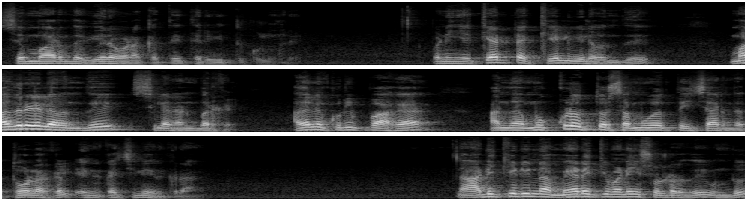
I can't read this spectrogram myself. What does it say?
செம்மார்ந்த வீர வணக்கத்தை தெரிவித்துக் கொள்கிறேன். இப்போ நீங்கள் கேட்ட கேள்வியில் வந்து மதுரையில் வந்து சில நண்பர்கள் அதிலும் குறிப்பாக அந்த முக்குளத்தூர் சமூகத்தை சார்ந்த தோழர்கள் எங்கள் கட்சியிலும் இருக்கிறாங்க. நான் அடிக்கடி நான் மேடைக்கு மேடையும் சொல்கிறது உண்டு.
